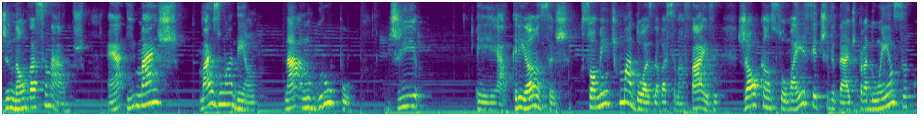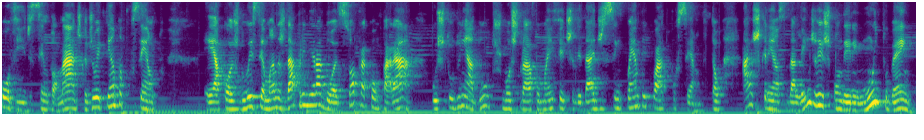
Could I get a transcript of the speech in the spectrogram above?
de não vacinados. É? E mais, mais um adendo, na, no grupo de é, crianças, somente uma dose da vacina Pfizer já alcançou uma efetividade para a doença COVID sintomática de 80%, é, após duas semanas da primeira dose. Só para comparar, o estudo em adultos mostrava uma efetividade de 54%. Então, as crianças, além de responderem muito bem,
